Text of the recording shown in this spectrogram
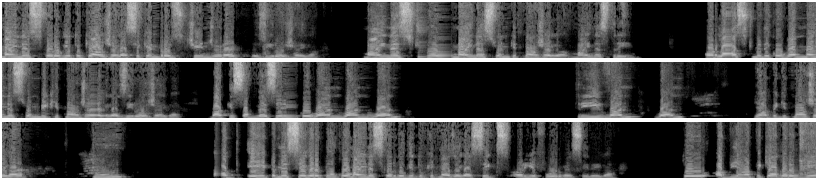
माइनस करोगे तो क्या हो जाएगा? सेकेंड रो चेंज हो रहा है ज़ीरो हो जाएगा। माइनस टू माइनस वन कितना हो जाएगा? माइनस थ्री और लास्ट में देखो वन माइनस वन भी कितना हो जाएगा? ज़ीरो हो जाएगा। बाकी सब वैसे देखो one one one three one one यहाँ पे कितना हो जाएगा? टू अब एट में से अगर टू को माइनस कर दोगे तो कितना आ जाएगा? सिक्स और ये फोर वैसे रहेगा। तो अब यहाँ पे क्या करोगे?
